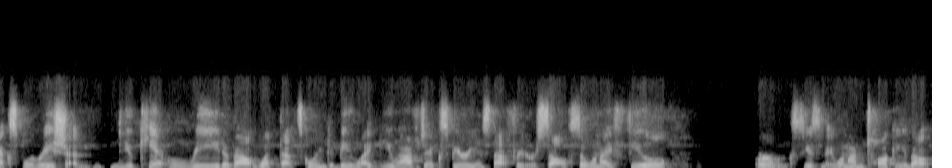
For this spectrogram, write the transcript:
exploration. You can't read about what that's going to be like. You have to experience that for yourself. So when I feel, or excuse me, when I'm talking about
